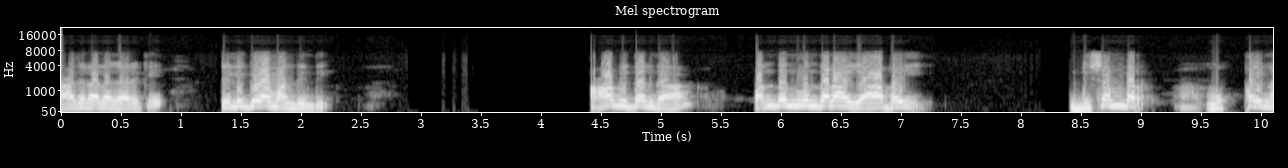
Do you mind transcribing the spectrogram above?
రాజనాల గారికి టెలిగ్రామ్ అందింది. ఆ విధంగా పంతొమ్మిది వందల యాభై డిసెంబర్ ముప్పైన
